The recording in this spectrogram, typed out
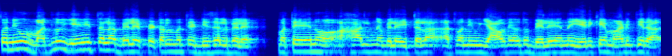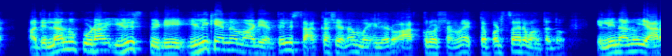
ಸೊ ನೀವು ಮೊದಲು ಏನಿತ್ತಲ್ಲ ಬೆಲೆ, ಪೆಟ್ರೋಲ್ ಮತ್ತೆ ಡೀಸೆಲ್ ಬೆಲೆ, ಮತ್ತೆ ಏನು ಹಾಲಿನ ಬೆಲೆ ಇತ್ತಲ್ಲ ಅಥವಾ ನೀವು ಯಾವ್ದಾವ್ದು ಬೆಲೆಯನ್ನ ಏರಿಕೆ ಮಾಡಿದ್ದೀರಾ, ಅದೆಲ್ಲಾನು ಕೂಡ ಇಳಿಸ್ಬಿಡಿ. ಇಳಿಕೆಯನ್ನ ಮಾಡಿ ಅಂತ ಇಲ್ಲಿ ಸಾಕಷ್ಟು ಜನ ಮಹಿಳೆಯರು ಆಕ್ರೋಶನ ವ್ಯಕ್ತಪಡಿಸ್ತಾ ಇರುವಂತದ್ದು ಇಲ್ಲಿ ನಾನು ಯಾರ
